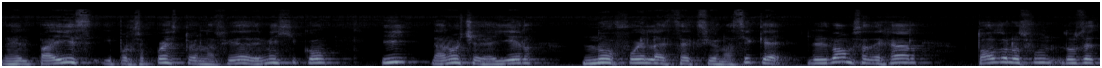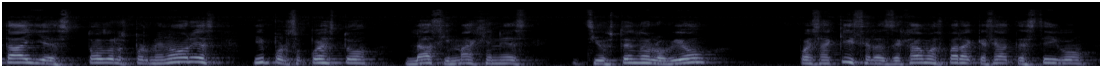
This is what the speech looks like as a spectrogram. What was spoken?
el país y por supuesto en la Ciudad de México y la noche de ayer no fue la excepción. Así que les vamos a dejar todos los, los detalles, todos los pormenores y por supuesto las imágenes. Si usted no lo vio, pues aquí se las dejamos para que sea testigo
